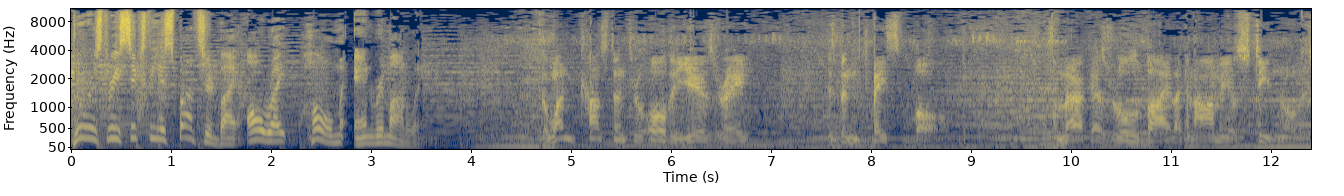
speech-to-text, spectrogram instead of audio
Brewers 360 is sponsored by All Right Home and Remodeling. The one constant through all the years, Ray, has been baseball. America has rolled by like an army of steamrollers.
